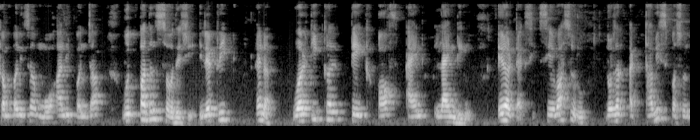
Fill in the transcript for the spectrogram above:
कंपनीचं मोहाली पंजाब उत्पादन स्वदेशी इलेक्ट्रिक है ना? Vertical take off and landing air taxi सेवा सुरू दोन हजार अठ्ठावीसपासून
